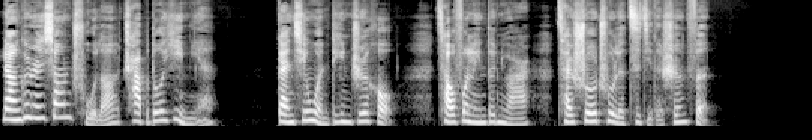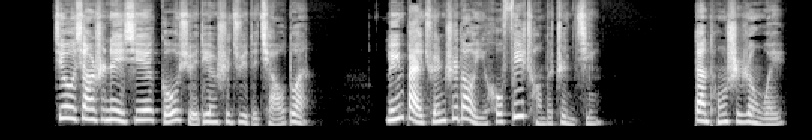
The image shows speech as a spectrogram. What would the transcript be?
两个人相处了差不多一年，感情稳定之后，曹凤林的女儿才说出了自己的身份。就像是那些狗血电视剧的桥段，林百全知道以后非常的震惊，但同时认为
